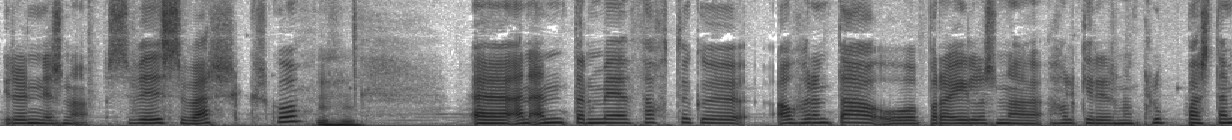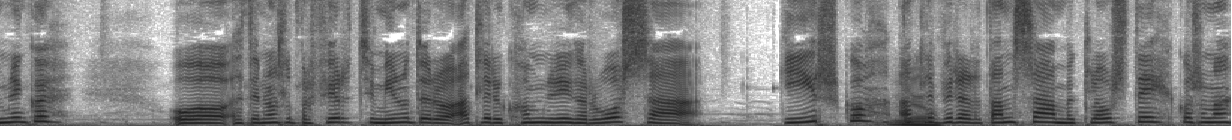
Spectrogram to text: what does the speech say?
í rauninni svona sviðsverk sko. Mhm. uh, en endar með þáttöku áhörenda og bara eiginlega svona hálgerir svona klúpa stemningu. Og þetta er náttúrulega bara 40 mínútur og allir eru komnir í eitthvað rosa gýr sko, allir byrjar að dansa með glowstick og svona.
